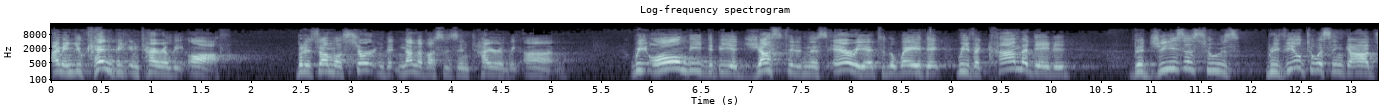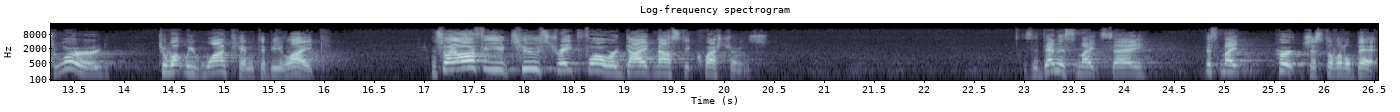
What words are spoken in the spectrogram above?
I mean, you can be entirely off, but it's almost certain that none of us is entirely on. We all need to be adjusted in this area to the way that we've accommodated the Jesus who is revealed to us in God's Word to what we want him to be like. And so I offer you two straightforward diagnostic questions. As the dentist might say, this might hurt just a little bit.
